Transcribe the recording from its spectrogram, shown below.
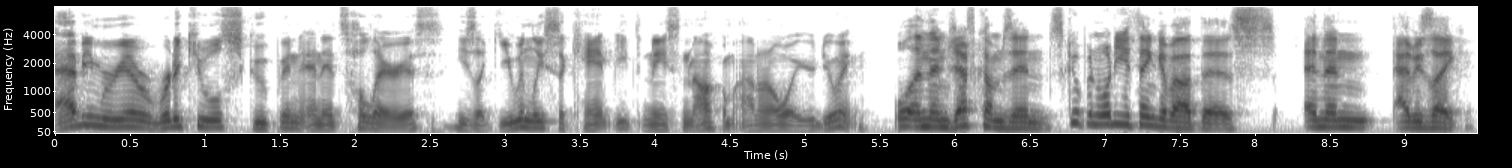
Abi-Maria ridicules Skupin, and it's hilarious. He's like, You and Lisa can't beat Denise and Malcolm. I don't know what you're doing. well, and then Jeff comes in, Skupin, what do you think about this? And then Abi's like,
